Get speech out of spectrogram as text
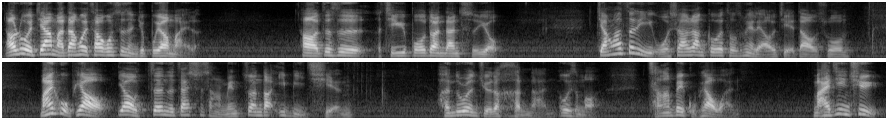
然后如果加码单会超过四成，就不要买了。好，这是其余波段单持有。讲到这里，我是要让各位投资朋友了解到，说买股票要真的在市场里面赚到一笔钱，很多人觉得很难。为什么？常常被股票玩，买进去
